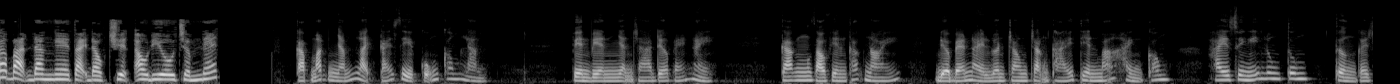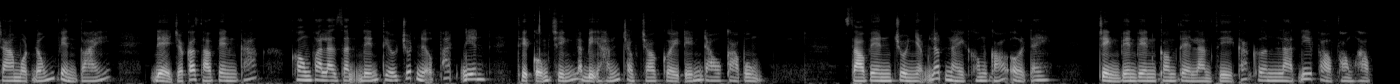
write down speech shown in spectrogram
Các bạn đang nghe tại đọc chuyện audio.net Cặp mắt nhắm lại cái gì cũng không làm. Viên viên nhận ra đứa bé này. Các giáo viên khác nói, đứa bé này luôn trong trạng thái thiên mã hành công, hay suy nghĩ lung tung, thường gây ra một đống phiền toái, để cho các giáo viên khác không phải là giận đến thiếu chút nữa phát điên, thì cũng chính là bị hắn chọc cho cười đến đau cả bụng. Giáo viên chủ nhiệm lớp này không có ở đây. Trình viên viên không thể làm gì khác hơn là đi vào phòng học,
